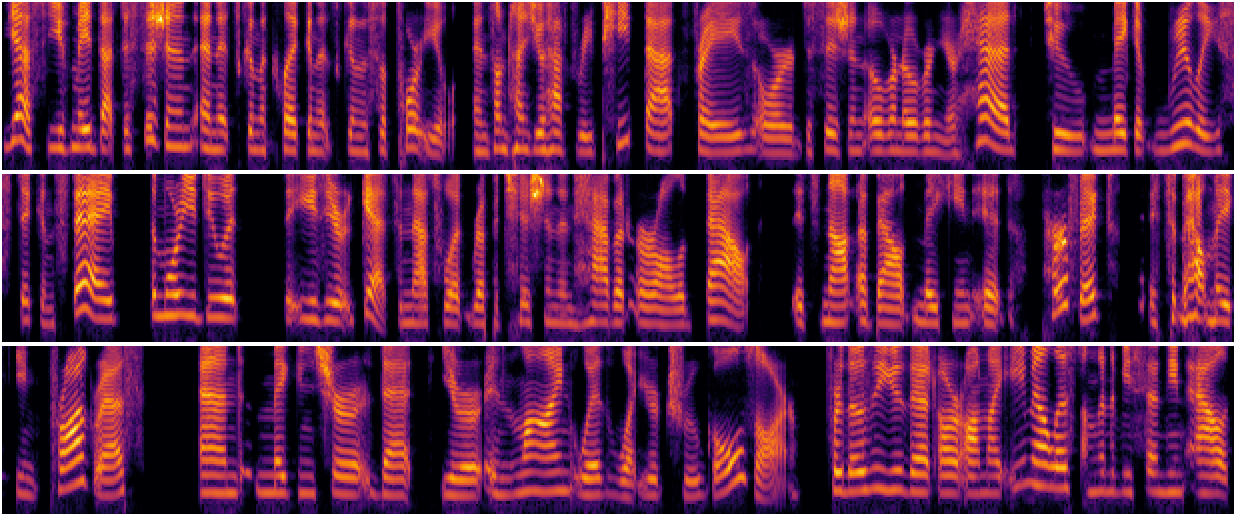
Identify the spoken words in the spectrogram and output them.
yes, you've made that decision and it's going to click and it's going to support you. And sometimes you have to repeat that phrase or decision over and over in your head to make it really stick and stay. The more you do it, the easier it gets. And that's what repetition and habit are all about. It's not about making it perfect, it's about making progress and making sure that you're in line with what your true goals are. For those of you that are on my email list, I'm going to be sending out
